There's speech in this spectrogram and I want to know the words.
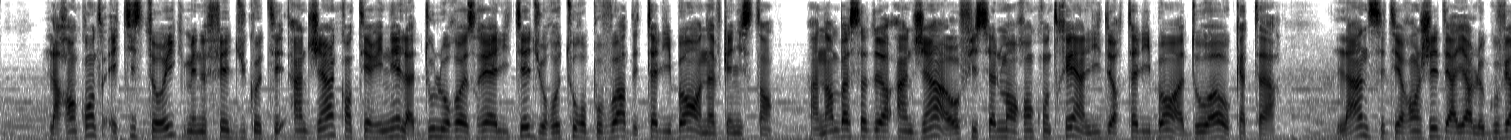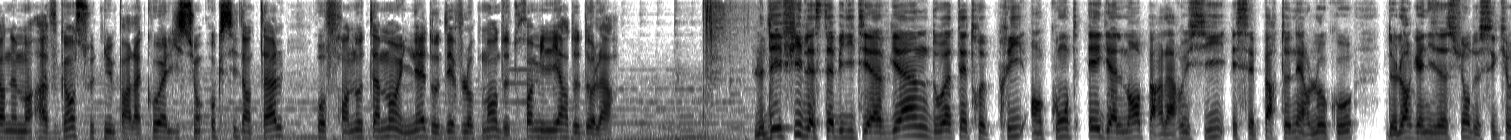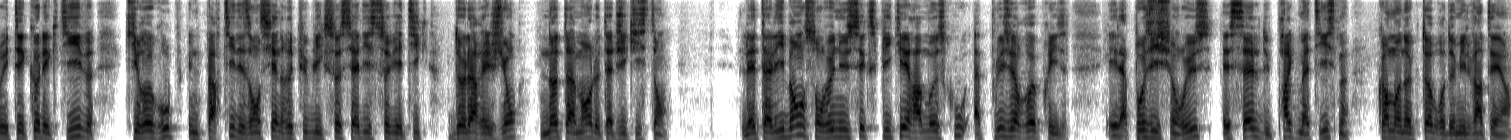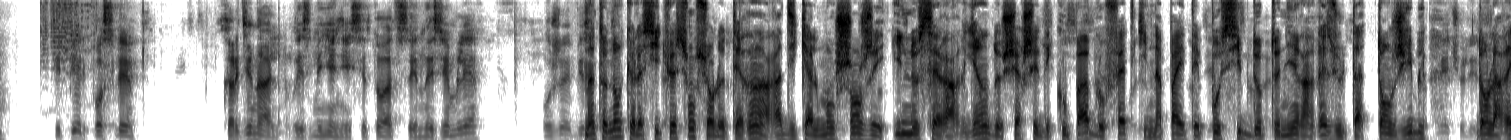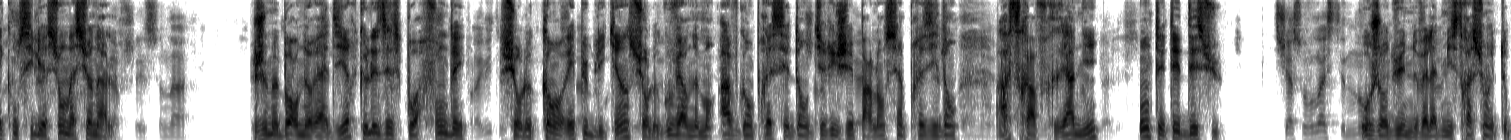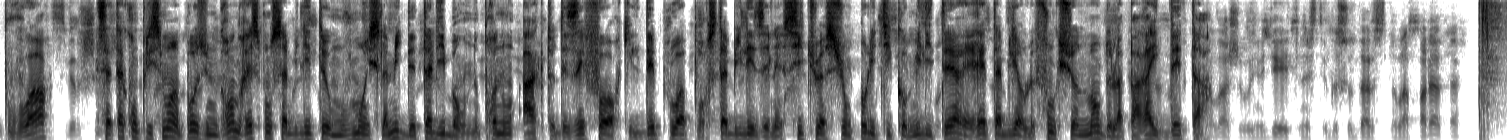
La rencontre est historique mais ne fait du côté indien qu'entériner la douloureuse réalité du retour au pouvoir des talibans en Afghanistan. Un ambassadeur indien a officiellement rencontré un leader taliban à Doha au Qatar. L'Inde s'était rangée derrière le gouvernement afghan soutenu par la coalition occidentale, offrant notamment une aide au développement de 3 milliards de dollars. Le défi de la stabilité afghane doit être pris en compte également par la Russie et ses partenaires locaux de l'Organisation de sécurité collective qui regroupe une partie des anciennes républiques socialistes soviétiques de la région, notamment le Tadjikistan. Les talibans sont venus s'expliquer à Moscou à plusieurs reprises et la position russe est celle du pragmatisme comme en octobre 2021. Maintenant que la situation sur le terrain a radicalement changé, il ne sert à rien de chercher des coupables au fait qu'il n'a pas été possible d'obtenir un résultat tangible dans la réconciliation nationale. Je me bornerai à dire que les espoirs fondés sur le camp républicain, sur le gouvernement afghan précédent dirigé par l'ancien président Ashraf Ghani, ont été déçus. Aujourd'hui, une nouvelle administration est au pouvoir. Cet accomplissement impose une grande responsabilité au mouvement islamique des talibans. Nous prenons acte des efforts qu'ils déploient pour stabiliser les situations politico-militaires et rétablir le fonctionnement de l'appareil d'État.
